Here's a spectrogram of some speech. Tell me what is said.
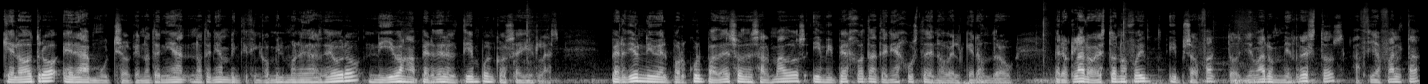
Que lo otro era mucho, que no tenían, no tenían 25.000 monedas de oro ni iban a perder el tiempo en conseguirlas. Perdí un nivel por culpa de esos desalmados y mi PJ tenía ajuste de Nobel, que era un draw. Pero claro, esto no fue ipso facto. Llevaron mis restos, hacía falta,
